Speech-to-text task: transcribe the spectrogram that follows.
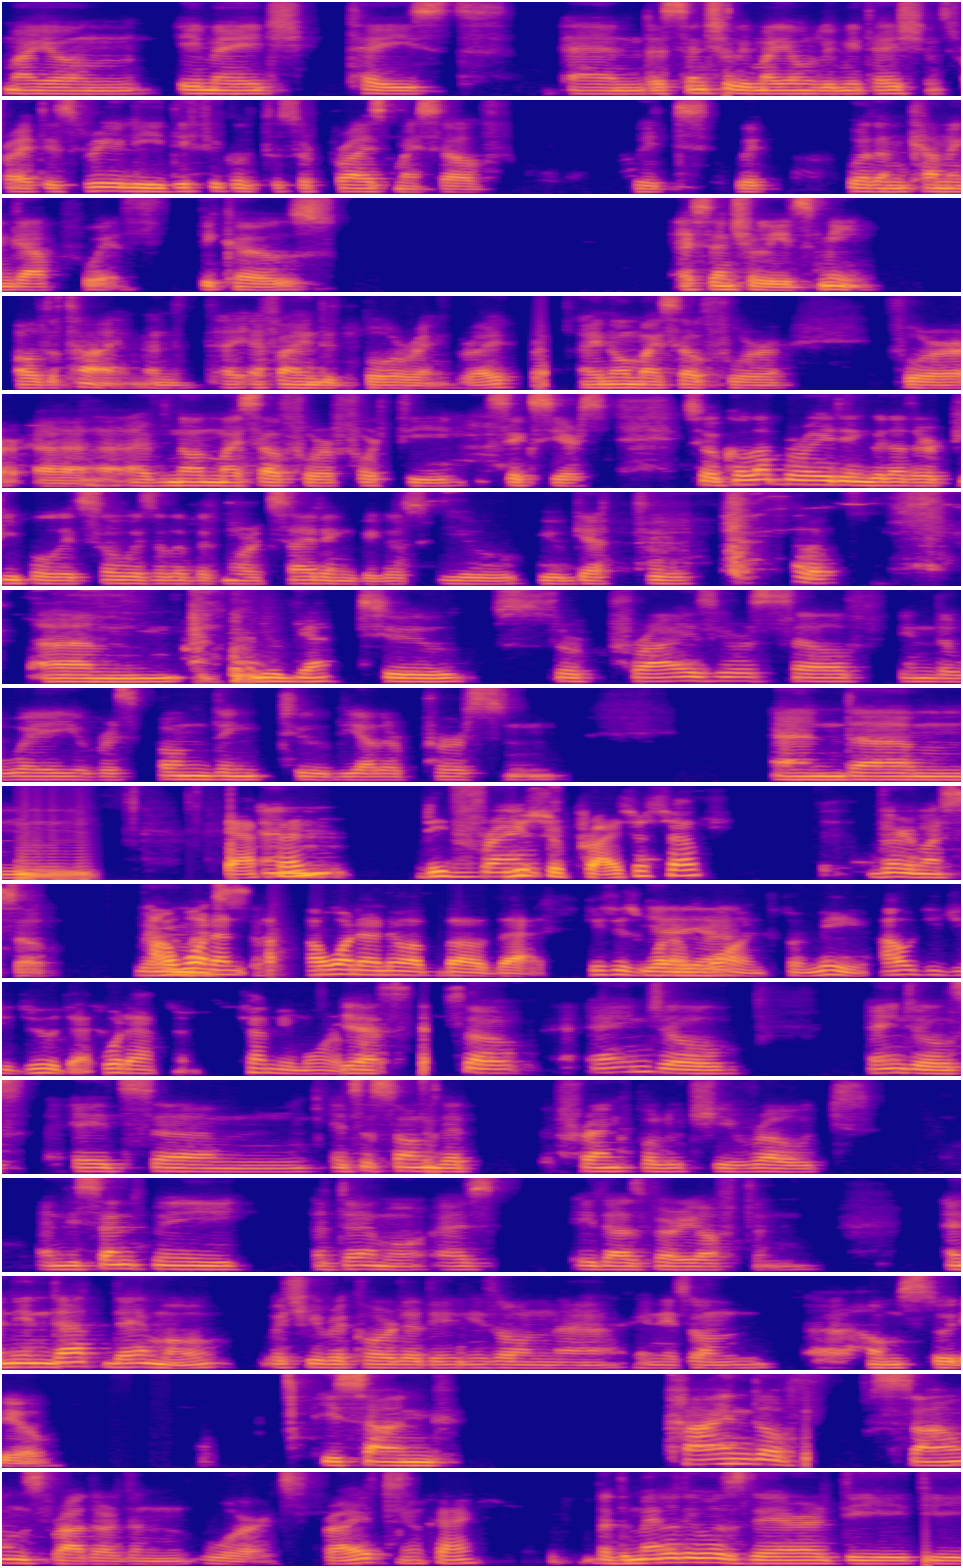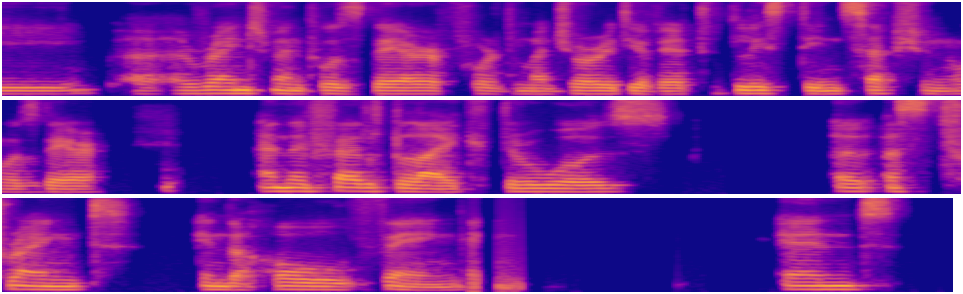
my own image, taste, and essentially my own limitations right? It's really difficult to surprise myself with with what i'm coming up with because essentially it's me all the time and I, I find it boring right? I know myself for for uh, i've known myself for 46 years. So collaborating with other people it's always a little bit more exciting because you you get to hello um, you get to surprise yourself in the way you're responding to the other person. And um, and did Frank, you surprise yourself? Very much so. Very I want to. So. I want to know about that. This is what yeah, I yeah. want for me. How did you do that? What happened? Tell me more. yes. It. So, Angel, Angels. It's um, it's a song that Frank Polucci wrote, and he sent me a demo as he does very often. And in that demo, which he recorded in his own uh, in his own uh, home studio, he sang kind of sounds rather than words, right? Okay. But the melody was there, the the uh, arrangement was there for the majority of it. At least the inception was there, and I felt like there was a, a strength in the whole thing and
